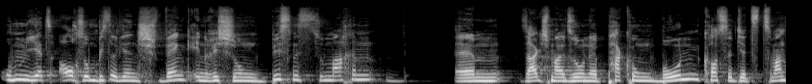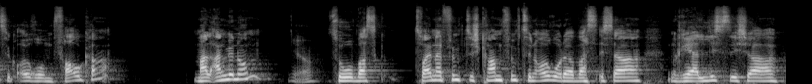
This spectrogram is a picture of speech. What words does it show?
um jetzt auch so ein bisschen den Schwenk in Richtung Business zu machen, ähm, sage ich mal, so eine Packung Bohnen kostet jetzt 20 Euro im VK. Mal angenommen, Ja. so was 250 Gramm, 15 Euro oder was ist da ein realistischer,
